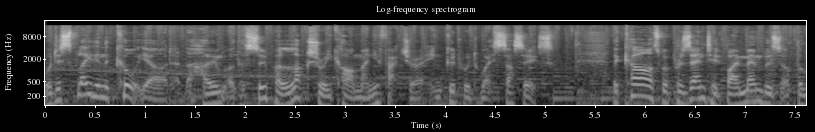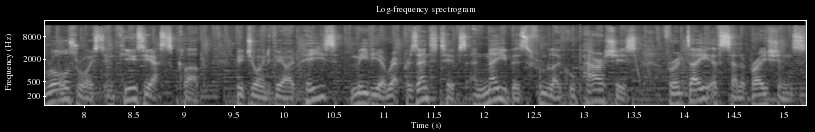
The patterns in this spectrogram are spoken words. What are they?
were displayed in the courtyard at the home of the super luxury car manufacturer in Goodwood, West Sussex. The cars were presented by members of the Rolls-Royce Enthusiasts Club, who joined VIPs, media representatives and neighbours from local parishes for a day of celebrations.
